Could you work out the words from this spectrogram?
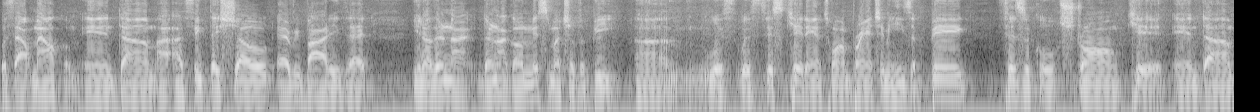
without Malcolm. And um, I, I think they showed everybody that you know they're not they're not going to miss much of a beat um, with with this kid Antoine Branch. I mean, he's a big, physical, strong kid, and um,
